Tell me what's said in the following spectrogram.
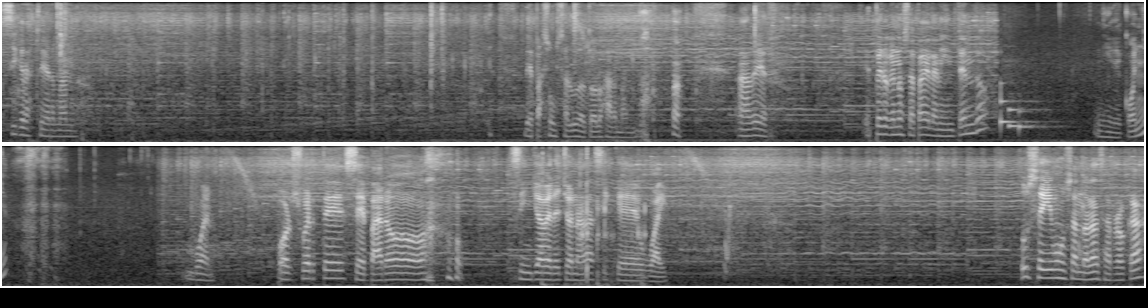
Sí que la estoy armando. De paso un saludo a todos los armando. a ver. Espero que no se apague la Nintendo. Ni de coña. bueno. Por suerte se paró sin yo haber hecho nada, así que guay. Uh, seguimos usando lanza roca.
